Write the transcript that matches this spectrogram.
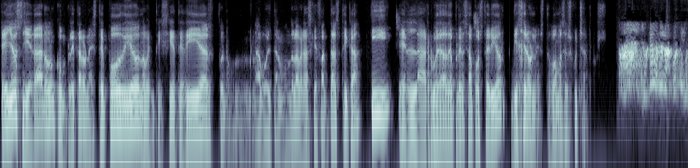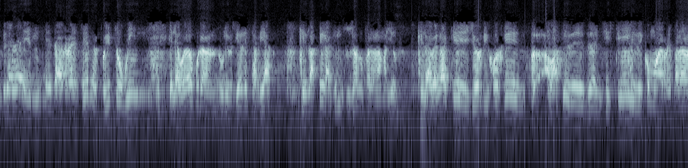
Ellos llegaron, completaron este podio, 97 días, bueno, una vuelta al mundo la verdad es que fantástica, y en la rueda de prensa posterior dijeron esto, vamos a escucharlos. Yo quiero hacer una cosa, yo quería eh, eh, agradecer al proyecto WIN elaborado por la Universidad de Sarriá, que es la pega que hemos usado para la mayor que la verdad que Jordi y Jorge, a base de, insistir de cómo reparar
